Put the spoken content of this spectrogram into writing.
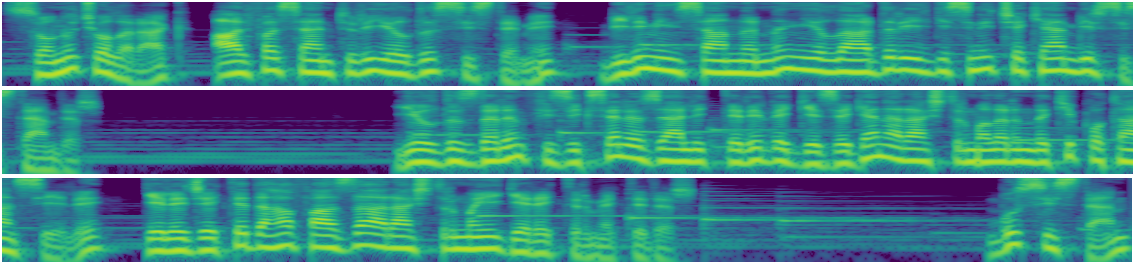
Sonuç olarak, Alpha Centauri yıldız sistemi, bilim insanlarının yıllardır ilgisini çeken bir sistemdir. Yıldızların fiziksel özellikleri ve gezegen araştırmalarındaki potansiyeli, gelecekte daha fazla araştırmayı gerektirmektedir. Bu sistem,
